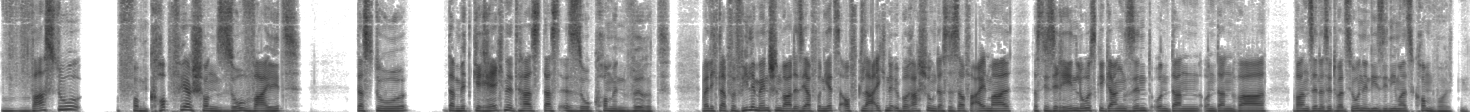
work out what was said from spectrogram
Warst du vom Kopf her schon so weit, dass du damit gerechnet hast, dass es so kommen wird? Weil ich glaube, für viele Menschen war das ja von jetzt auf gleich eine Überraschung, dass es auf einmal, dass die Sirenen losgegangen sind und dann, und dann war, waren sie in einer Situation, in die sie niemals kommen wollten.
